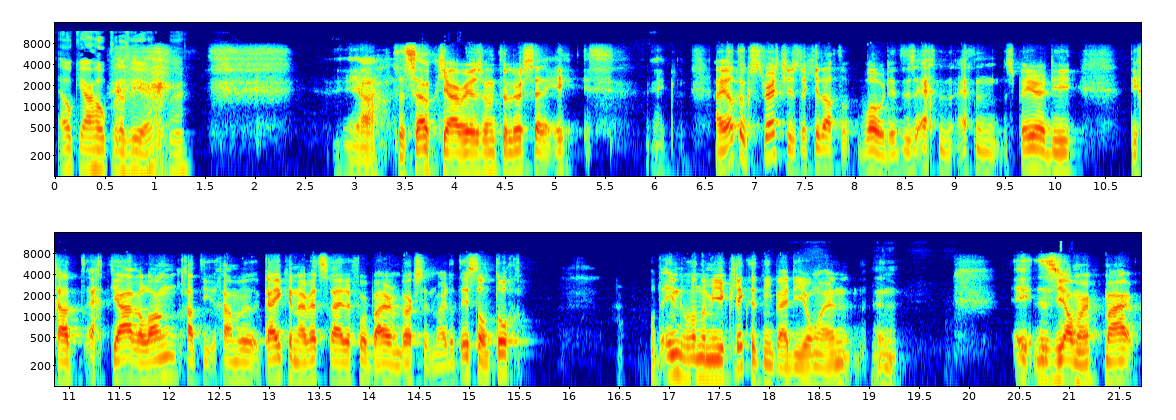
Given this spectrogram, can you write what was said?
Elk jaar hopen we dat weer. Maar... Ja, dat is elk jaar weer zo'n teleurstelling. Ik, ik- hij had ook stretches dat je dacht, wow, dit is echt een, echt een speler die, die gaat echt jarenlang, gaat die, gaan we kijken naar wedstrijden voor Byron Buxton. Maar dat is dan toch, op de een of andere manier klikt het niet bij die jongen. En, en, eh, dat is jammer, maar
